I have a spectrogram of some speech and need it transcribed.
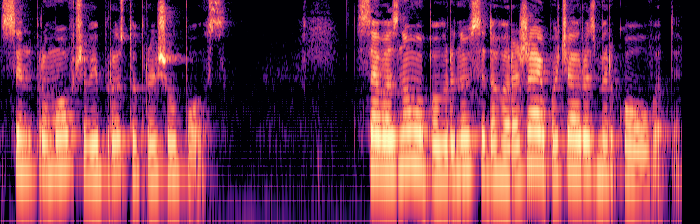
Син промовчав і просто пройшов повз. Сева знову повернувся до гаража і почав розмірковувати.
